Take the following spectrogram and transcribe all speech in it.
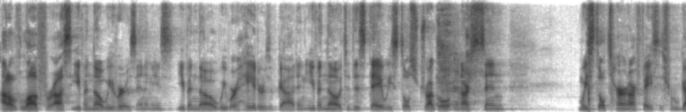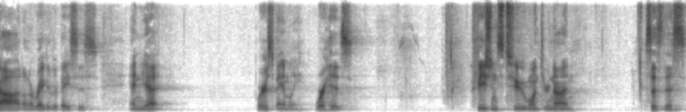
out of love for us, even though we were his enemies, even though we were haters of God, and even though to this day we still struggle in our sin, we still turn our faces from God on a regular basis, and yet we're his family, we're his. Ephesians 2 1 through 9 says this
